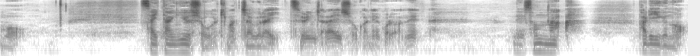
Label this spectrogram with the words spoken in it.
もう、最短優勝が決まっちゃうぐらい強いんじゃないでしょうかね、これはね。で、そんな、パリーグの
